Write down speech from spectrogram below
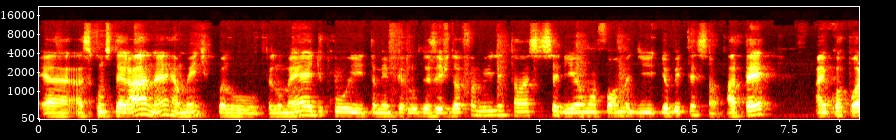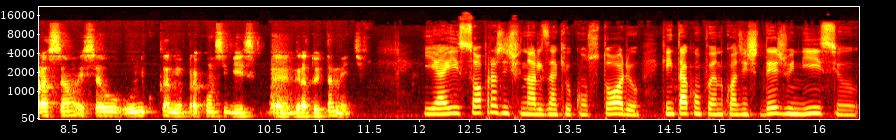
é, a se considerar, né, realmente, pelo, pelo médico e também pelo desejo da família, então essa seria uma forma de, de obtenção. Até a incorporação, esse é o único caminho para conseguir é, gratuitamente. E aí, só para a gente finalizar aqui o consultório, quem está acompanhando com a gente desde o início,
